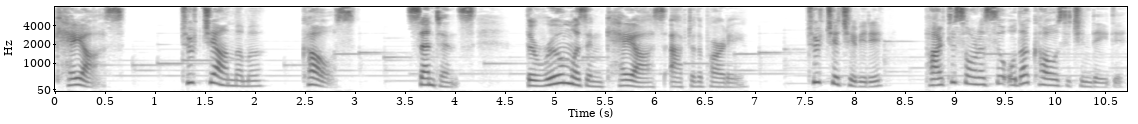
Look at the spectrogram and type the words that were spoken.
Chaos. Türkçe anlamı, kaos. Sentence. The room was in chaos after the party. Türkçe çeviri. Parti sonrası oda kaos içindeydi.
